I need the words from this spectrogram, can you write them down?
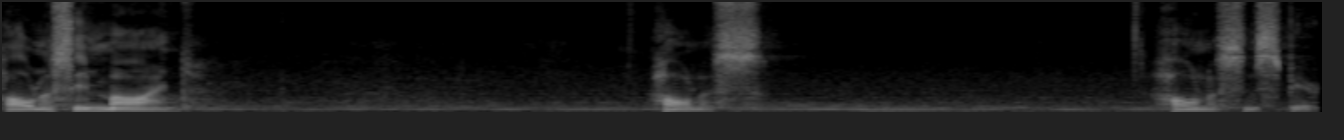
wholeness in mind, wholeness, wholeness in spirit.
